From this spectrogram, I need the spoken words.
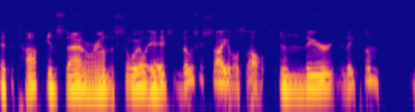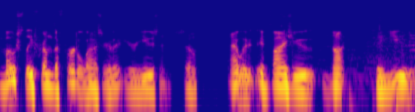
at the top inside around the soil edge those are soluble salts and they're they come mostly from the fertilizer that you're using so i would advise you not to use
